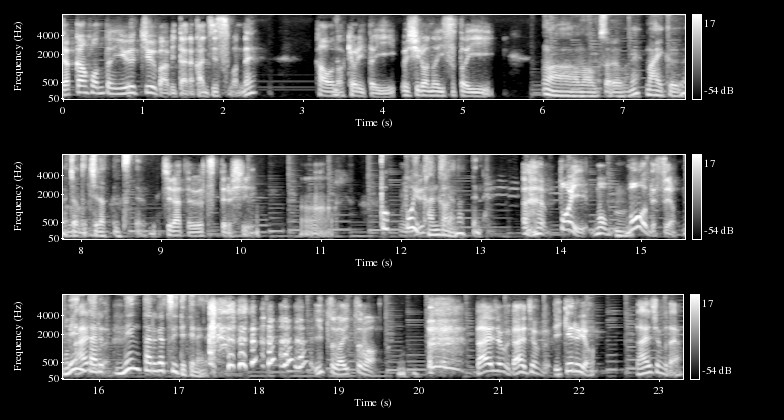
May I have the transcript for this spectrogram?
若干本当に YouTuber みたいな感じですもんね。顔の距離といい、後ろの椅子といい、まあまあそれはねマイクがちょっとちらっと映ってるんでちらっと映ってるし。うん。ぽっぽい感じにはなってんね ぽい、もう、んもうですよ。メンタルメンタルがついてってない いつもいつも。大丈夫、大丈夫。いけるよ。大丈夫だよ。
